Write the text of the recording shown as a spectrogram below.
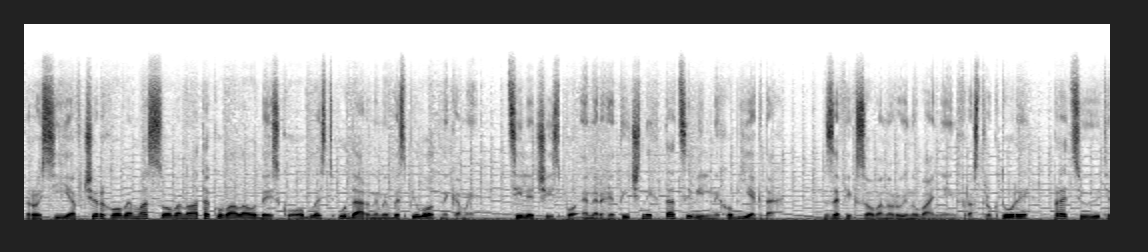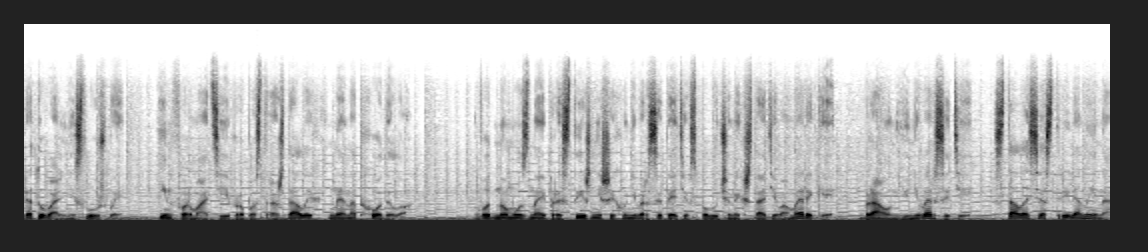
Росія вчергове масовано атакувала Одеську область ударними безпілотниками, цілячись по енергетичних та цивільних об'єктах. Зафіксовано руйнування інфраструктури, працюють рятувальні служби. Інформації про постраждалих не надходило. В одному з найпрестижніших університетів Сполучених Штатів Америки Браун Юніверситі сталася стрілянина.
